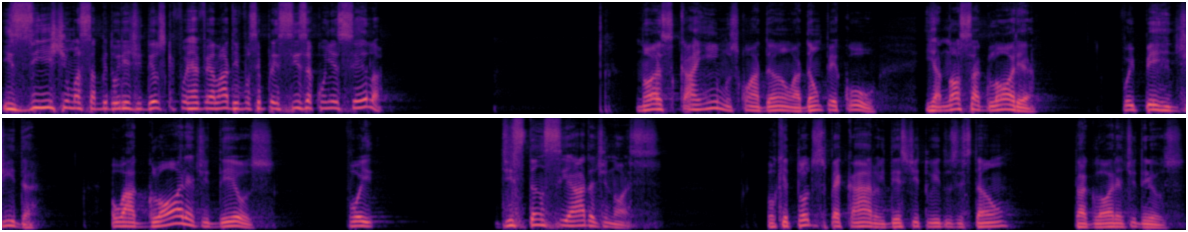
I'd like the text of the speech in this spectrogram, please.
existe uma sabedoria de Deus que foi revelada e você precisa conhecê-la. Nós caímos com Adão, Adão pecou e a nossa glória foi perdida. Ou a glória de Deus foi distanciada de nós. Porque todos pecaram e destituídos estão da glória de Deus.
